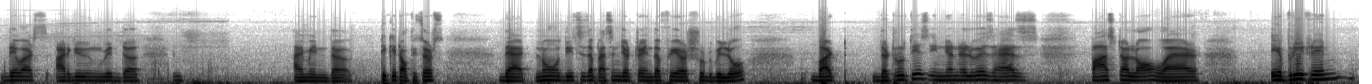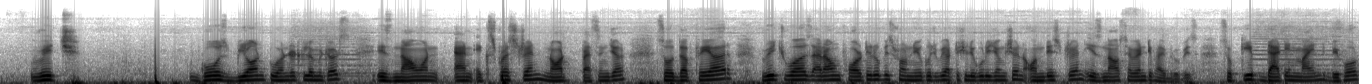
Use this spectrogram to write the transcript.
they were arguing with the i mean the ticket officers that no this is a passenger train the fare should be low. But the truth is indian railways has passed a law where every train which goes beyond 200 kilometers is now on an express train not passenger. So the fare which was around 40 rupees from new Cooch Behar to siliguri junction on this train is now 75 rupees. So keep that in mind before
